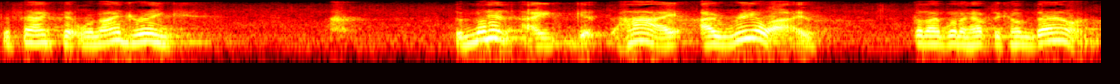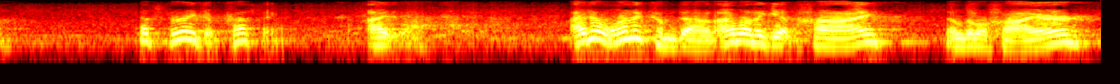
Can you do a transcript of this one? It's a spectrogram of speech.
the fact that when I drink, the minute I get high, I realize that I'm going to have to come down. That's very depressing. I I don't want to come down. I want to get high, a little higher,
